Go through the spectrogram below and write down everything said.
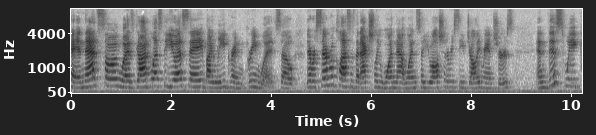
Okay, and that song was God Bless the USA by Lee Green- Greenwood. So there were several classes that actually won that one, so you all should have received Jolly Ranchers. And this week,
